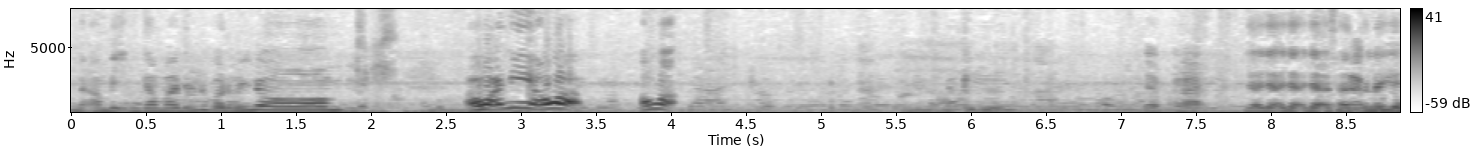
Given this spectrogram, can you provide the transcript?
Nak ambil gambar dulu baru minum. Awak ni, awak. Awak. Sekejap, Kak. Sekejap, sekejap, sekejap. Satu lagi.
